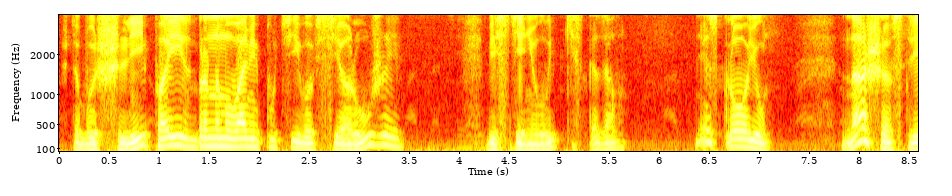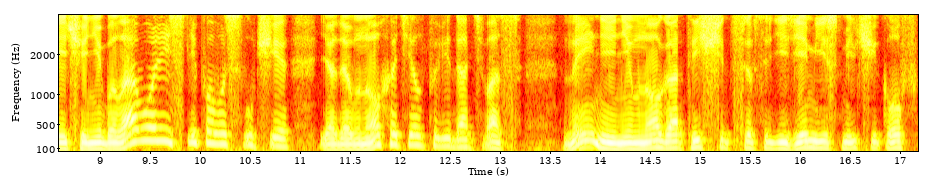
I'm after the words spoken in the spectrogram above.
чтобы шли по избранному вами пути во все оружие, без тени улыбки сказал. Не скрою, наша встреча не была волей слепого случая. Я давно хотел повидать вас. Ныне немного отыщется в Средиземье смельчаков,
